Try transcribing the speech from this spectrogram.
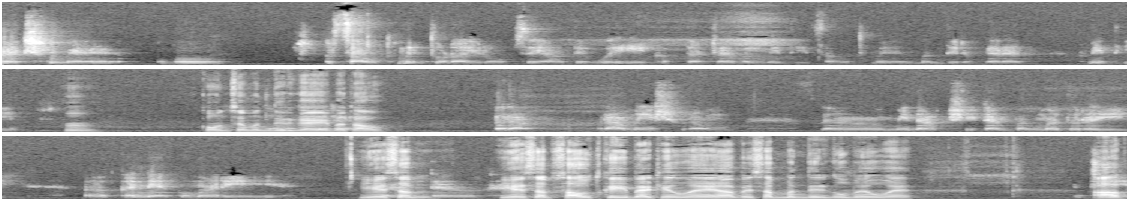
एक्चुअली मैं वो साउथ में थोड़ा यूरोप से आते हुए एक हफ़्ता ट्रैवल में थी साउथ में मंदिर वगैरह में थी। हम्म। कौन से मंदिर तो गए बताओ? रामेश्वरम मीनाक्षी टेंपल मदुरई कन्याकुमारी ये सब ये सब साउथ के ही बैठे हुए हैं यहाँ पे सब मंदिर घूमे हुए हैं। आप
